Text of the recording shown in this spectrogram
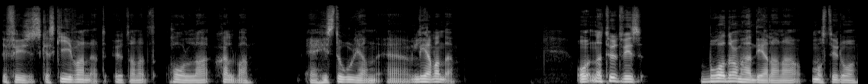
det fysiska skrivandet utan att hålla själva eh, historien eh, levande. Och naturligtvis, båda de här delarna måste ju då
